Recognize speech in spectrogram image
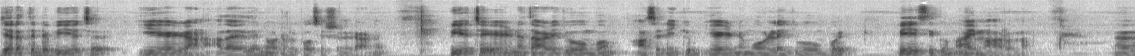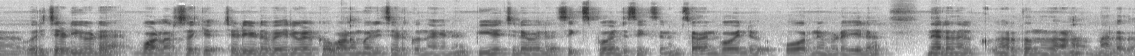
ജലത്തിന്റെ പി എച്ച് ഏഴാണ് അതായത് ന്യൂട്രൽ പൊസിഷനിലാണ് പി എച്ച് ഏഴിന് താഴേക്ക് പോകുമ്പം അസിഡിക്കും ഏഴിന് മുകളിലേക്ക് പോകുമ്പോൾ ബേസിക്കും ആയി മാറുന്നു. ഒരു ചെടിയുടെ വളർച്ചയ്ക്ക് ചെടിയുടെ വേരുകൾക്ക് വളം വലിച്ചെടുക്കുന്നതിന് P H level six point സിക്സിനും സെവൻ പോയിന്റ് ഫോറിനും ഇടയിൽ നിലനിർത്തുന്നതാണ് നല്ലത്.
